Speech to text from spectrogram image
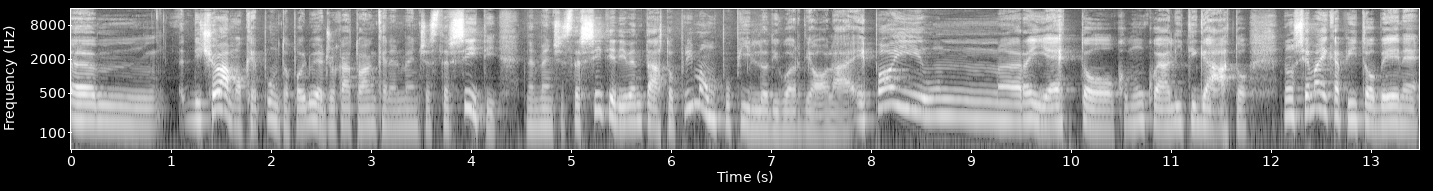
Um, dicevamo che appunto poi lui ha giocato anche nel Manchester City. Nel Manchester City è diventato prima un pupillo di Guardiola e poi un reietto, comunque ha litigato. Non si è mai capito bene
